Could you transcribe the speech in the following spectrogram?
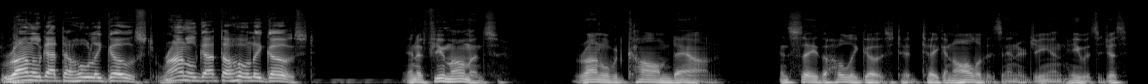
Ronald got the Holy Ghost! Ronald got the Holy Ghost! In a few moments, Ronald would calm down and say the Holy Ghost had taken all of his energy and he was just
